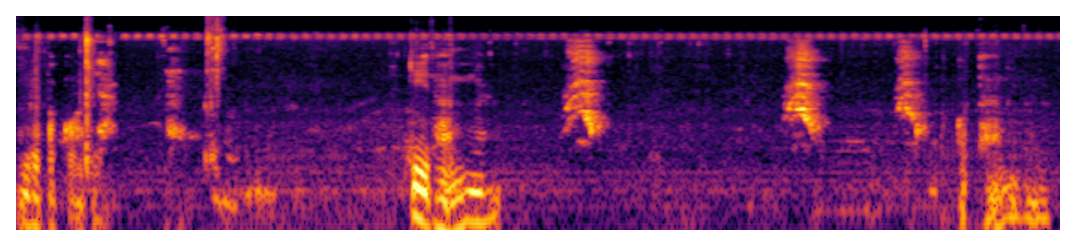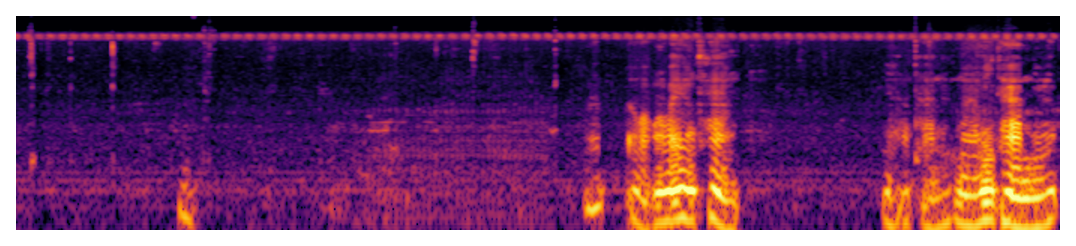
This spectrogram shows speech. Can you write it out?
มันเลยประกอบยาก กี่ฐานนะกดฐานลงไปนะเอาออกมาไว้ข้างๆเนี่ยเอาฐานขึ้นมามีฐานอยู่ครับ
